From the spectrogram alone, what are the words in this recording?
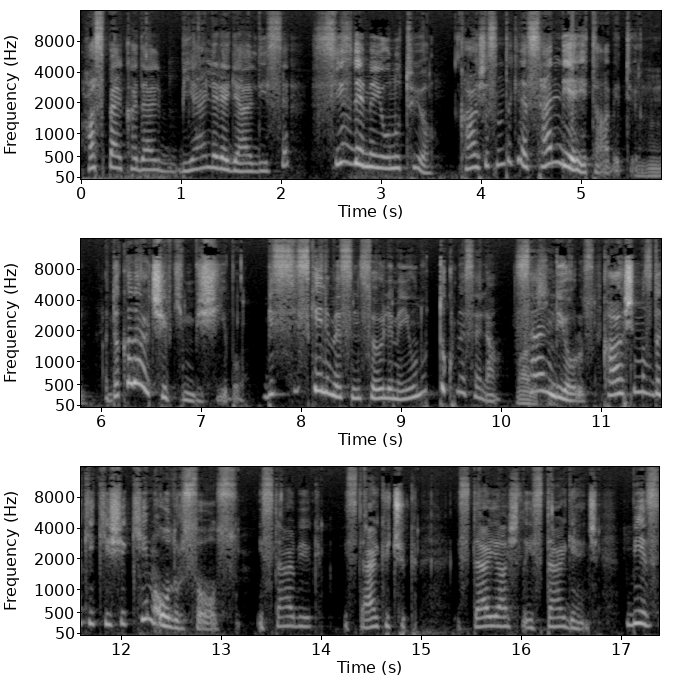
hasbel kader bir yerlere geldiyse siz demeyi unutuyor. Karşısındakine sen diye hitap ediyor. Hı hı. Ne kadar çirkin bir şey bu. Biz siz kelimesini söylemeyi unuttuk mesela. Maalesef. Sen diyoruz. Karşımızdaki kişi kim olursa olsun. ister büyük, ister küçük, ister yaşlı, ister genç. Biz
